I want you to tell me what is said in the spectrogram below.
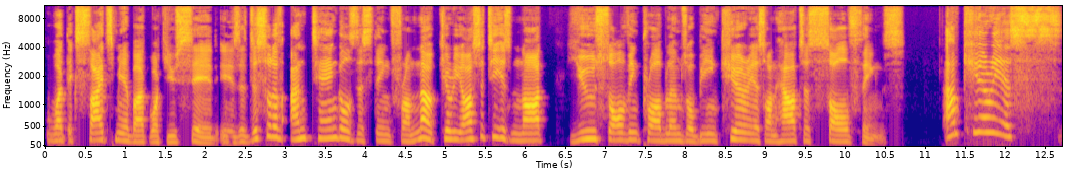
what excites me about what you said is it just sort of untangles this thing from no, curiosity is not you solving problems or being curious on how to solve things. I'm curious,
